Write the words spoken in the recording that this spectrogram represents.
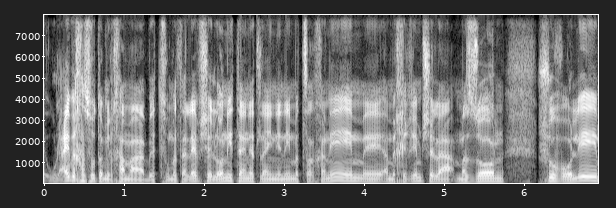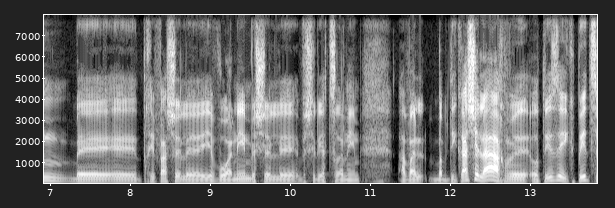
אולי בחסות המלחמה, בתשומת הלב שלא ניתנת לעניינים הצרכניים, המחירים של המזון שוב עולים בדחיפה של יבואנים ושל, ושל יצרנים. אבל בבדיקה שלך, ואותי זה הקפיץ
